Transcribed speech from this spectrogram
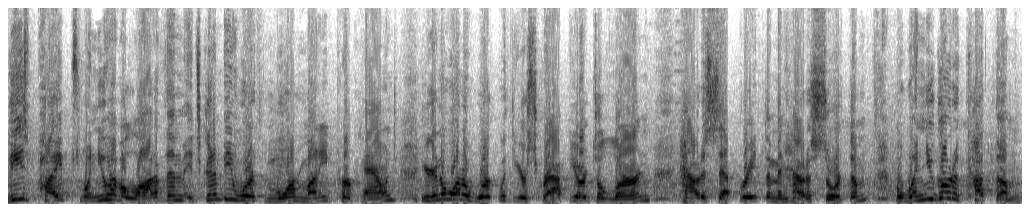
These pipes, when you have a lot of them, it's going to be worth more money per pound. You're going to want to work with your scrapyard to learn how to separate them and how to sort them. But when you go to cut them,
